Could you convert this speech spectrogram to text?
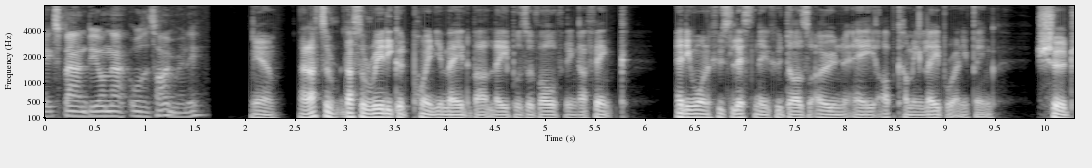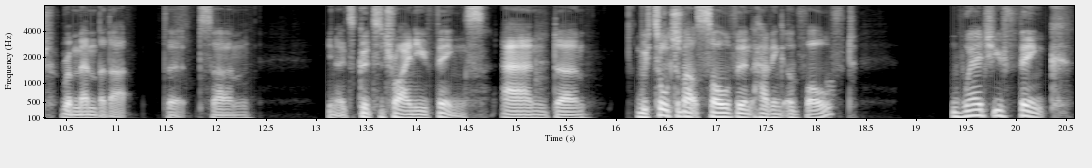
expand beyond that all the time, really. Yeah, and that's a that's a really good point you made about labels evolving. I think anyone who's listening who does own a upcoming label or anything should remember that that um, you know it's good to try new things. And um, we've talked about Soulvent having evolved. Where do you think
